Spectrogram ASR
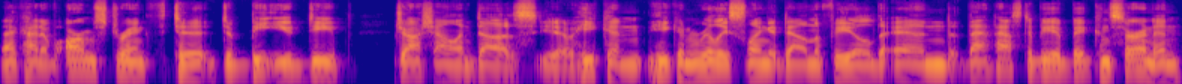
that kind of arm strength to to beat you deep. Josh Allen does. You know, he can he can really sling it down the field, and that has to be a big concern. And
